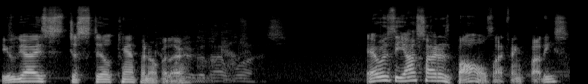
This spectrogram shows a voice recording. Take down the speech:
You guys just still camping over there. Who that was? It was the outsider's balls, I think, buddies.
